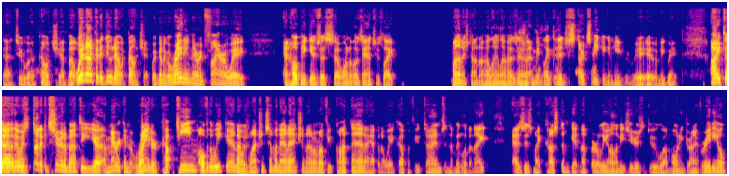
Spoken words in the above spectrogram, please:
that to a coach? Uh, but we're not going to do that with Belichick. We're going to go right in there and fire away, and hope he gives us uh, one of those answers like Manishtana Halela Hazan. I mean, like uh, just start speaking in Hebrew. It, it would be great. All right, uh, there was a lot of concern about the uh, American Ryder Cup team over the weekend. I was watching some of that action. I don't know if you caught that. I happened to wake up a few times in the middle of the night, as is my custom, getting up early all of these years to do uh, morning drive radio.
